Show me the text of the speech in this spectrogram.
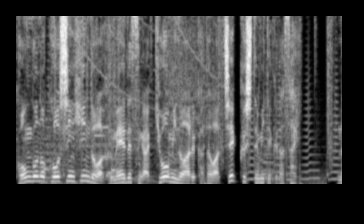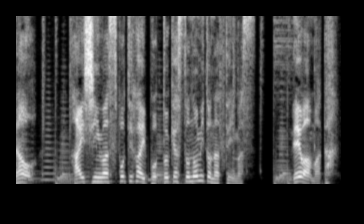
今後の更新頻度は不明ですが興味のある方はチェックしてみてください。なお配信は Spotify ポッドキャストのみとなっています。ではまた。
